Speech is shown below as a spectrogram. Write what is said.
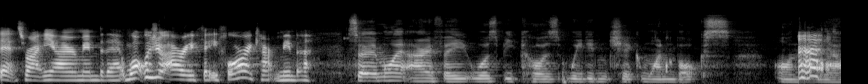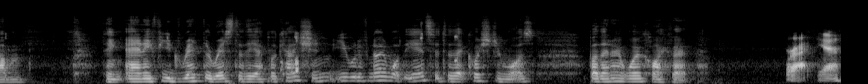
That's right. Yeah, I remember that. What was your RFE for? I can't remember. So my RFE was because we didn't check one box on the um, thing, and if you'd read the rest of the application, you would have known what the answer to that question was, but they don't work like that. Right. Yeah.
